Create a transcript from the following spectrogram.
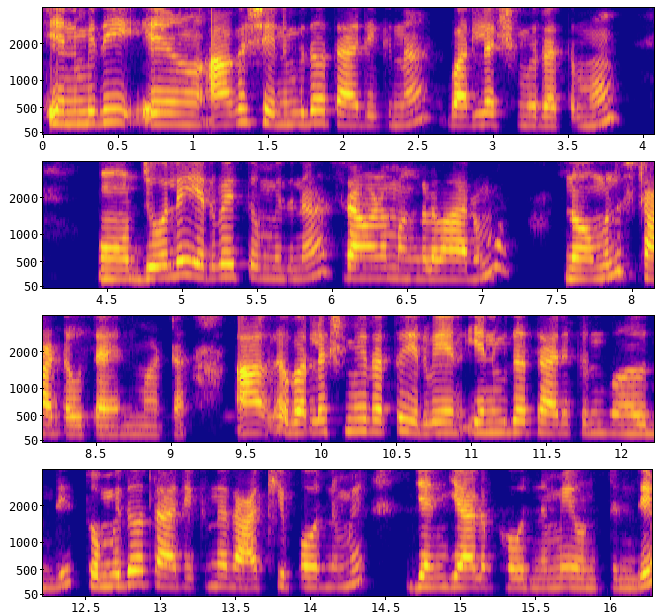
ఎనిమిది ఆగస్టు ఎనిమిదో తారీఖున వరలక్ష్మి వ్రతము. జూలై ఇరవై తొమ్మిదిన శ్రావణ మంగళవారం నోములు స్టార్ట్ అవుతాయి అన్నమాట ఆ వరలక్ష్మి వ్రతం ఇరవై ఎనిమిదో తారీఖున ఉంది. తొమ్మిదో తారీఖున రాఖీ పౌర్ణమి జంధ్యాల పౌర్ణమి ఉంటుంది.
